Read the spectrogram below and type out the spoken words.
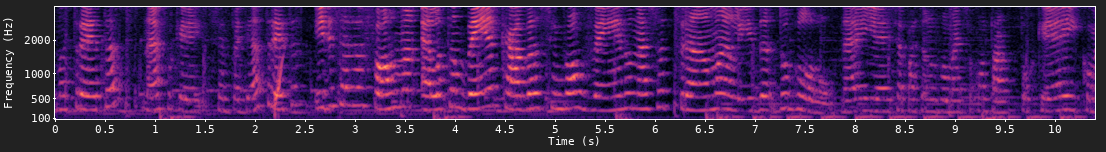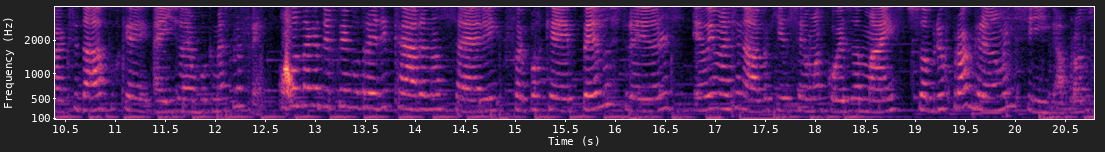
uma treta, né, porque sempre vai ter a treta, e de certa forma ela também acaba se envolvendo nessa trama ali do Glow, né, e essa parte eu não vou mais contar porquê e como é que se dá, porque aí já é um pouco mais pra frente. Um ponto negativo que eu encontrei de cara na série foi porque pelos trailers eu imaginava que ia ser uma coisa mais sobre o programa em si, a produção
